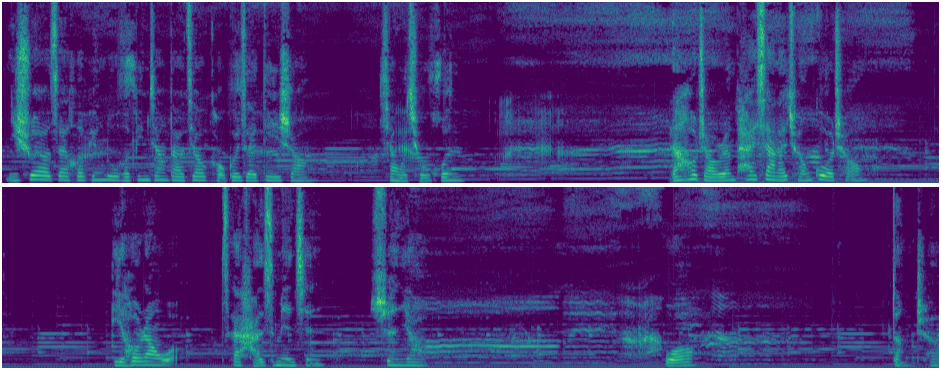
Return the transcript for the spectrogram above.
你说要在和平路和滨江道交口跪在地上向我求婚，然后找人拍下来全过程，以后让我在孩子面前炫耀。我等着。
